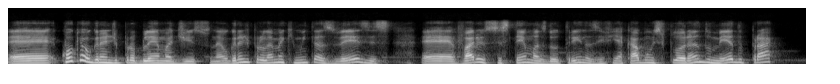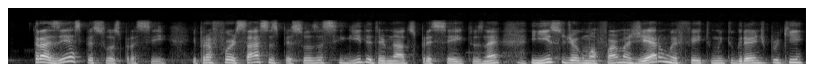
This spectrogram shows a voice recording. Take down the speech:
É, qual que é o grande problema disso? Né? O grande problema é que muitas vezes é, vários sistemas, doutrinas, enfim, acabam explorando o medo para trazer as pessoas para si e para forçar essas pessoas a seguir determinados preceitos, né? E isso de alguma forma gera um efeito muito grande porque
